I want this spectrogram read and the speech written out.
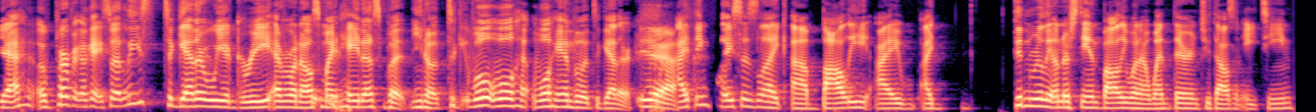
Yeah. Oh, perfect. Okay. So at least together we agree. Everyone else might hate us, but you know, to, we'll we'll we'll handle it together. Yeah. I think places like uh, Bali, I I didn't really understand Bali when I went there in 2018,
